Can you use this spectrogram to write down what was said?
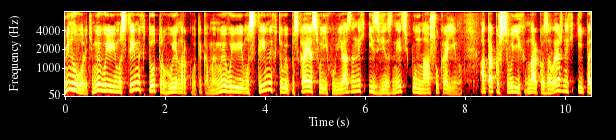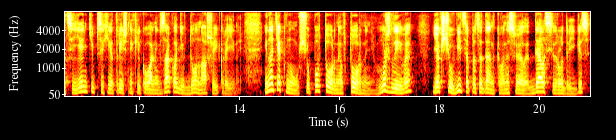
Він говорить: ми воюємо з тими, хто торгує наркотиками. Ми воюємо з тими, хто випускає своїх ув'язнених із в'язниць у нашу країну, а також своїх наркозалежних і пацієнтів психіатричних лікувальних закладів до нашої країни. І натякнув, що повторне вторгнення можливе, якщо віце-президентка Венесуели Делсі Родрігес,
